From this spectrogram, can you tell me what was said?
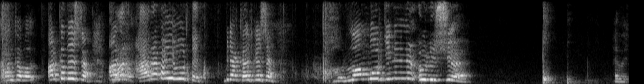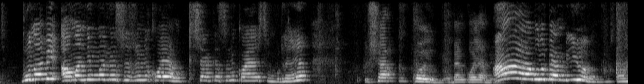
Kanka bak. Arkadaşlar. ar- Lan arabayı vurdun. bir dakika arkadaşlar. Lamborghini'nin ölüşü. Evet. Buna bir aman nimanın sözünü koyarım. Şarkısını koyarsın buraya. Şarkı koyulmuyor. Ben koyamıyorum. Aa bunu ben biliyorum. Sen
